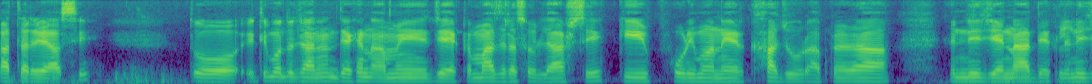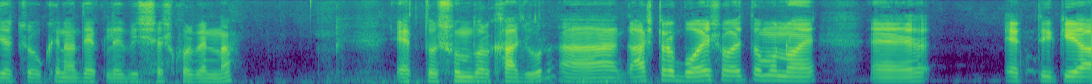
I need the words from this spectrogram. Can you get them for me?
কাতারে আছি। তো ইতিমধ্যে জানেন দেখেন আমি যে একটা মাজরা চলে আসছি কি পরিমাণের খাজুর আপনারা নিজে না দেখলে নিজের চোখে না দেখলে বিশ্বাস করবেন না। এত সুন্দর খাজুর। গাছটার বয়স হয়তো মনে হয় আহ, এক থেকে আহ,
